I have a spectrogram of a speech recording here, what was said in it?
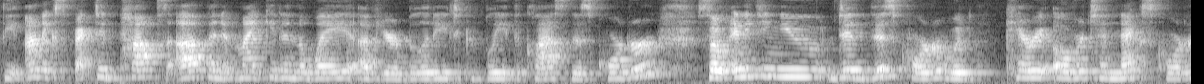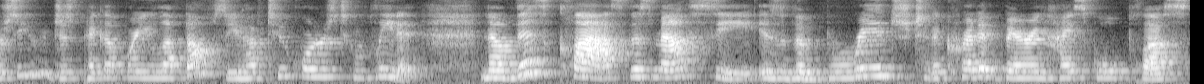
the unexpected pops up and it might get in the way of your ability to complete the class this quarter. So anything you did this quarter would carry over to next quarter. So you just pick up where you left off. So you have two quarters to complete it. Now this class, this Math C, is the bridge to the credit bearing high school plus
